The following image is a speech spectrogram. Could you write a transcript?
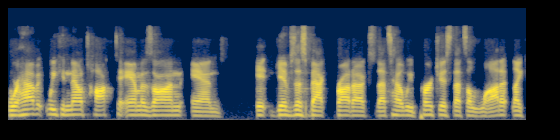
we're having we can now talk to Amazon and it gives us back products. That's how we purchase. That's a lot of like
